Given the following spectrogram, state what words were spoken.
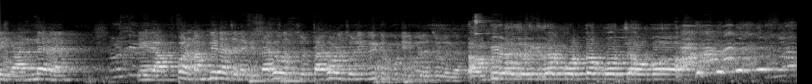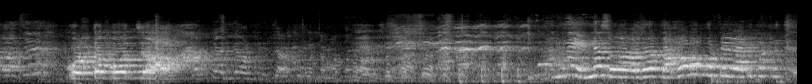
எங்க அண்ணனை எங்க அப்பா நம்பிராஜனுக்கு தகவல் தகவல் சொல்லி வீட்டுக்கு கூட்டிட்டு போயிட சொல்லுங்க. நம்பிராஜனுக்கு தான் கொட்டை போச்சாமா கொட்டை போச்சா? அண்ணன் என்ன சொல்ல வர்றா தகவல் அடிபட்டுருச்சு.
